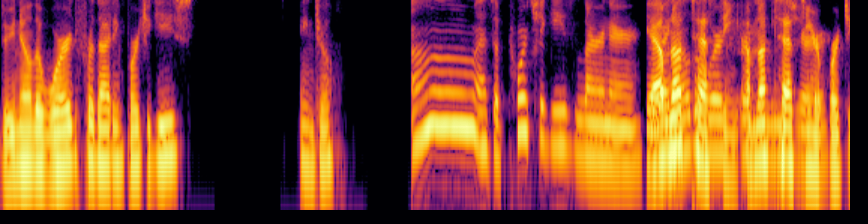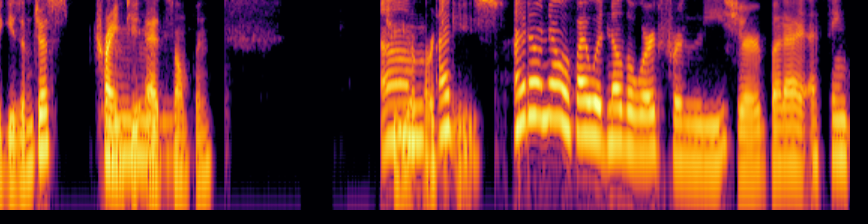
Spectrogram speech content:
do you know the word for that in Portuguese? Angel? Um, as a Portuguese learner, Yeah, I'm not testing. I'm not testing your? Portuguese. I'm just trying to add Mm. something to your Um, I, Portuguese. I don't know if I would know the word for leisure, but I, I think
